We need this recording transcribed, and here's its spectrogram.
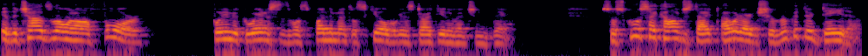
If the child's low in all four, phonemic awareness is the most fundamental skill. We're going to start the intervention there. So school psychologists, I, I would argue, should look at their data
